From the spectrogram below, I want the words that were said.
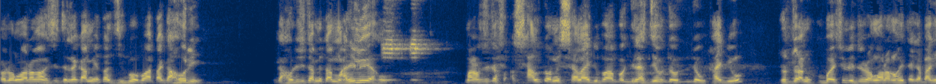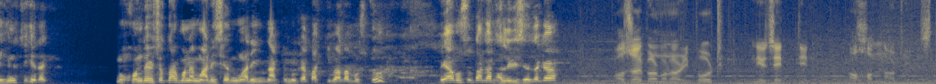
ৰঙা ৰঙা হৈছে। যেনেকৈ আমি এটা জীৱ বা এটা গাহৰি গাহৰি যেতিয়া আমি মাৰি লৈ আহোঁ মাৰত যেতিয়া ছালটো আমি চেলাই দিওঁ বা গিলাচ দি উঠাই দিওঁ য'ত য'ত আমি কোবাইছিলোঁ সেইটো ৰঙা ৰঙা হৈ থাকে। বাকীখিনি ঠিকে থাকে। মোৰ সন্দেহ হৈছে তাক মানে মাৰিছে। মাৰি নাকে মুখে তাক কিবা এটা বস্তু বেয়া বস্তু তাক ঢালি দিছে। যাকে অজয় বৰ্মনৰ report news eighteen Assam north east.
